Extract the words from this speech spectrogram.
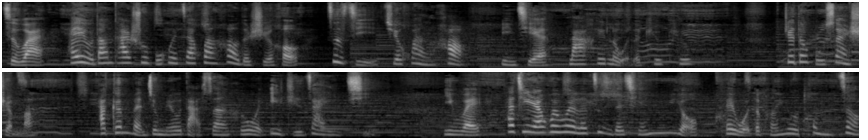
此外，还有当他说不会再换号的时候，自己却换了号，并且拉黑了我的 QQ。这都不算什么，他根本就没有打算和我一直在一起，因为他竟然会为了自己的前女友被我的朋友痛揍。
